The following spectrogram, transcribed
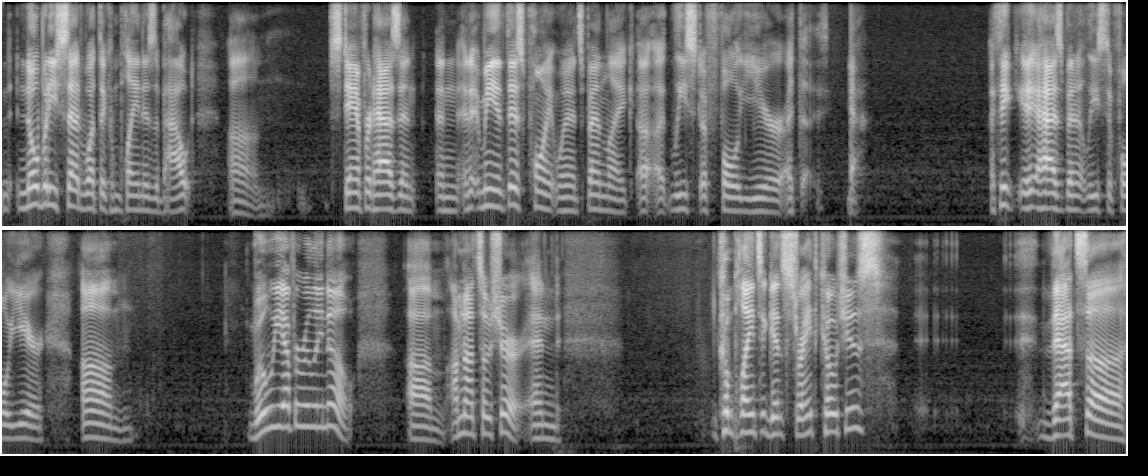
n- nobody said what the complaint is about. Um, Stanford hasn't, and, and I mean at this point when it's been like a, at least a full year, I th- yeah, I think it has been at least a full year. Um, will we ever really know? Um, I'm not so sure, and complaints against strength coaches that's uh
